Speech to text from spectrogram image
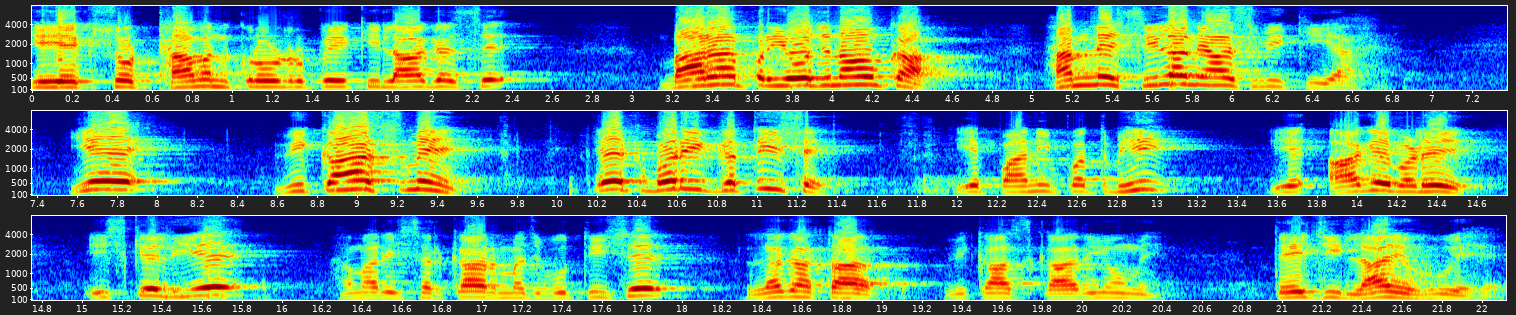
कि एक सौ अट्ठावन करोड़ रुपए की लागत से 12 परियोजनाओं का हमने शिलान्यास भी किया है। ये विकास में एक बड़ी गति से ये पानीपत भी ये आगे बढ़े। इसके लिए हमारी सरकार मजबूती से लगातार विकास कार्यों में तेज़ी लाए हुए है।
